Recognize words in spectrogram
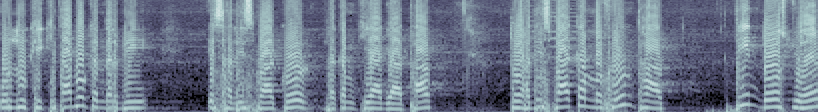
اردو کی کتابوں کے اندر بھی اس حدیث پاک کو رقم کیا گیا تھا۔ تو حدیث پاک کا مفہوم تھا، تین دوست جو ہیں،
